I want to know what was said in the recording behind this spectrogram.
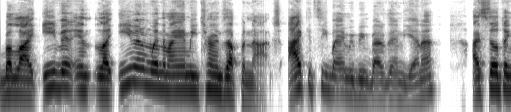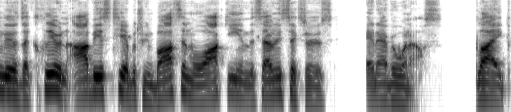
But like even in like even when the Miami turns up a notch, I could see Miami being better than Indiana. I still think there's a clear and obvious tier between Boston, Milwaukee, and the 76ers and everyone else. Like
